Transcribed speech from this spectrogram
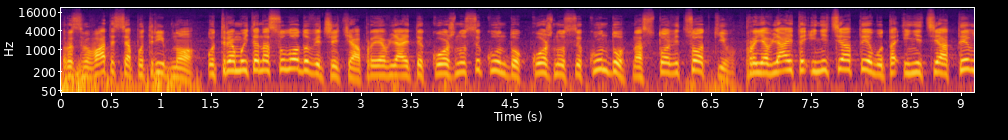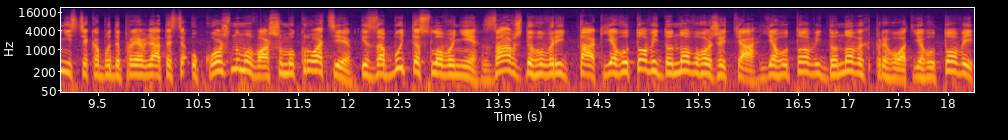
розвиватися потрібно. Отримуйте насолоду від життя, проявляйте кожну секунду, кожну секунду на 100%. Проявляйте ініціативу та ініціативність, яка буде проявлятися у кожному вашому кроці. І забудьте слово ні. Завжди говоріть так: я готовий до нового життя, я готовий до нових пригод, я готовий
